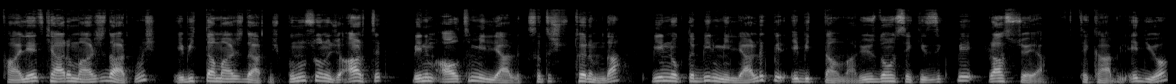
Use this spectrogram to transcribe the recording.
faaliyet karı marjı da artmış, EBITDA marjı da artmış. Bunun sonucu artık benim 6 milyarlık satış tutarımda 1.1 milyarlık bir EBITDA'm var. %18'lik bir rasyoya tekabül ediyor.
